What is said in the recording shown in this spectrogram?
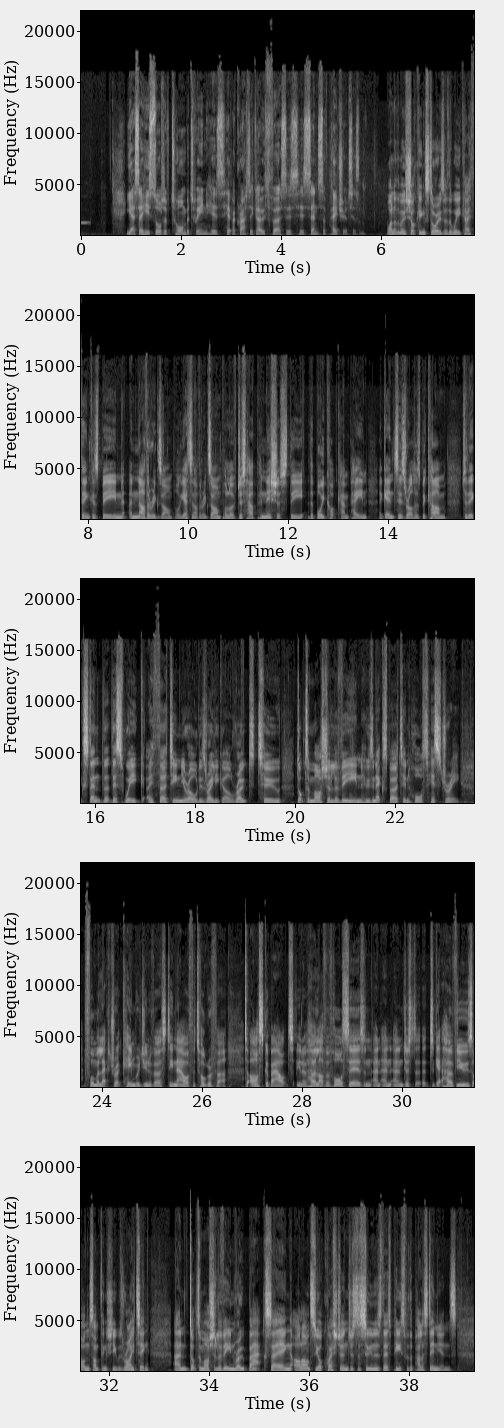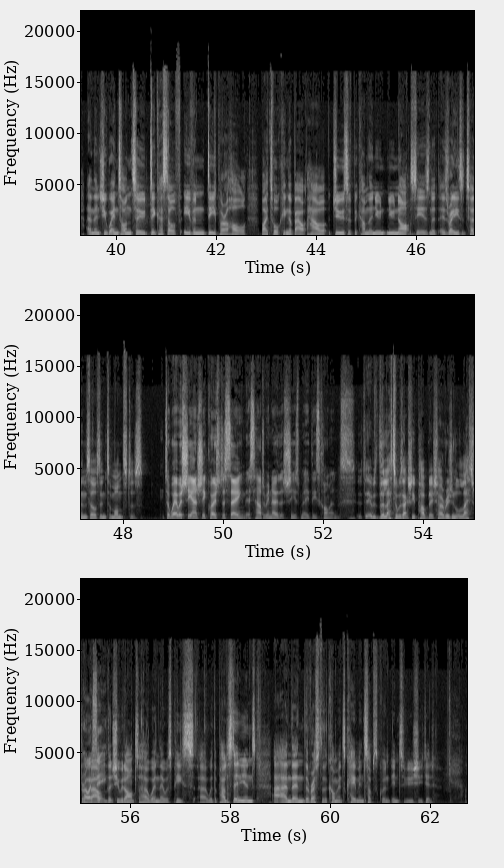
Yeah, so he's sort of torn between his Hippocratic oath versus his sense of patriotism. One of the most shocking stories of the week, I think, has been another example, yet another example, of just how pernicious the, the boycott campaign against Israel has become. To the extent that this week, a 13 year old Israeli girl wrote to Dr. Marsha Levine, who's an expert in horse history, former lecturer at Cambridge University, now a photographer, to ask about you know her love of horses and, and, and, and just uh, to get her views on something she was writing. And Dr. Marsha Levine wrote back saying, I'll answer your question just as soon as there's peace with the Palestinians. And then she went on to dig herself even deeper a hole by talking about how Jews have become the new, new Nazis and Israelis have turned themselves into monsters. So where was she actually quoted as saying this? How do we know that she's made these comments? It was the letter was actually published. Her original letter oh, about that she would answer her when there was peace uh, with the Palestinians, uh, and then the rest of the comments came in subsequent interviews she did.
